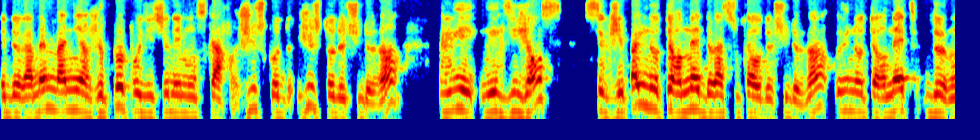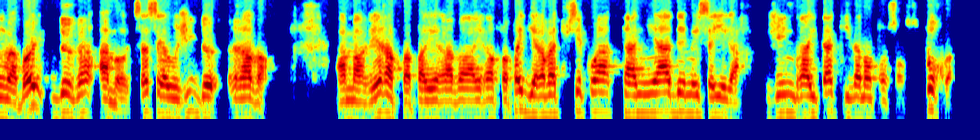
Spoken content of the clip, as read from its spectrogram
Et de la même manière, je peux positionner mon scar juste au-dessus de 20. L'exigence, c'est que je n'ai pas une hauteur nette de la souka au-dessus de 20 ou une hauteur nette de mon baboy de 20 à mode. Ça, c'est la logique de Rava. Amaré, Papa et Rava, et Papa, il dit Rava, tu sais quoi? Tania de J'ai une braïta qui va dans ton sens. Pourquoi?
